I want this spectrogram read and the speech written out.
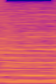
you.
